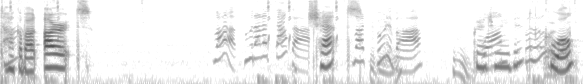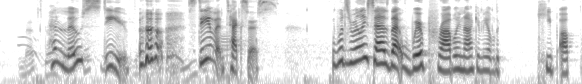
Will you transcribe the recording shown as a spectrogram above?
talk about art. Chat. Graduated. Cool. Hello, Steve. Steve at Texas. What's really sad is that we're probably not gonna be able to keep up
